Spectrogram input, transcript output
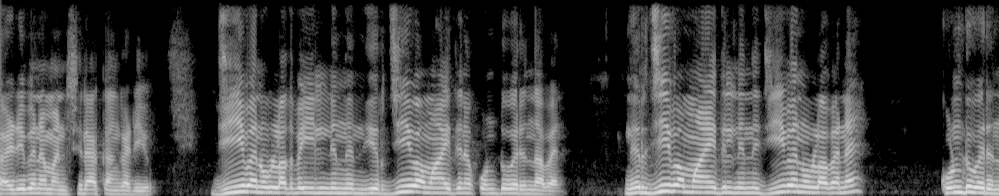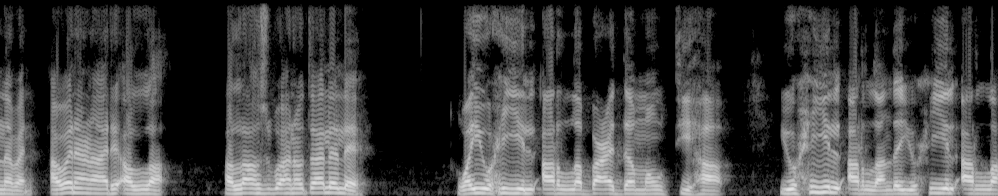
കഴിവിനെ മനസ്സിലാക്കാൻ കഴിയും. ജീവനുള്ളവയിൽ നിന്ന് നിർജീവമായതിനെ കൊണ്ടുവരുന്നവൻ നിർജീവമായതിൽ നിന്ന് ജീവനുള്ളവനെ കൊണ്ടുവരുന്നവൻ അവനാണ് ആര്? അള്ളാഹ്. അള്ളാഹു സുബാനോ താലല്ലേ വയുഹയിൽ അർല ബഅദ മൗത്തിഹ. യുഹിയിൽ അർല എന്താ യുഹിയിൽ അർല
